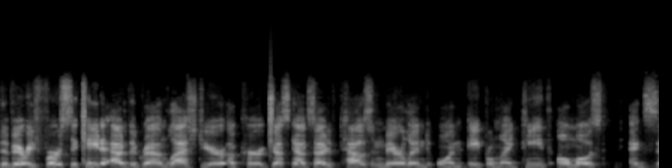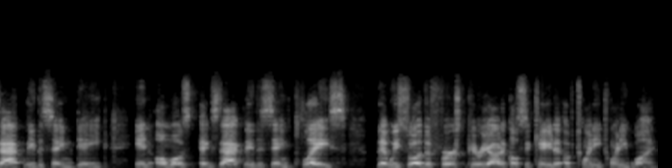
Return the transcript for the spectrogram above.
The very first cicada out of the ground last year occurred just outside of Towson, Maryland on April 19th, almost exactly the same date in almost exactly the same place that we saw the first periodical cicada of 2021.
